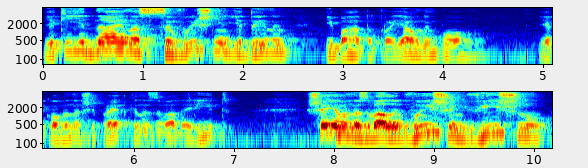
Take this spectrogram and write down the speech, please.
який єднає нас з Всевишнім єдиним і багатопроявним Богом, якого наші предки називали рід, ще його називали Вишень, Вішну,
